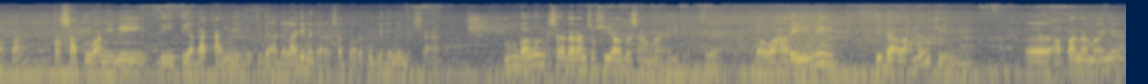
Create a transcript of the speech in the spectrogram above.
apa persatuan ini ditiadakan gitu, tidak ada lagi negara kesatuan Republik Indonesia, membangun kesadaran sosial bersama gitu. Ya bahwa hari ini tidaklah mungkin Hmm. eh, apa namanya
